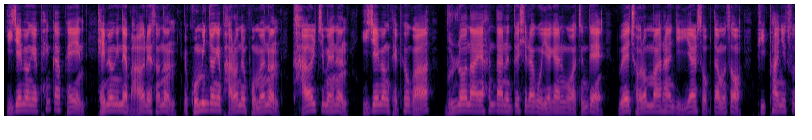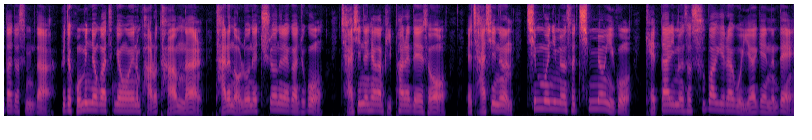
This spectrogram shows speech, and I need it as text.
이재명의 팬카페인 대명인의 마을에서는 고민정의 발언을 보면은 가을쯤에는 이재명 대표가 물러나야 한다는 뜻이라고 이야기하는 것 같은데 왜 저런 말 하는지 이해할 수 없다면서 비판이 쏟아졌습니다. 그래서 고민정 같은 경우에는 바로 다음날 다른 언론에 출연을 해가지고 자신을 향한 비판에 대해서 자신은 친문이면서 친명이고 개딸이면서 수박이라고 이야기했는데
